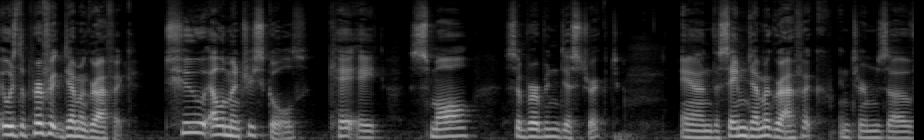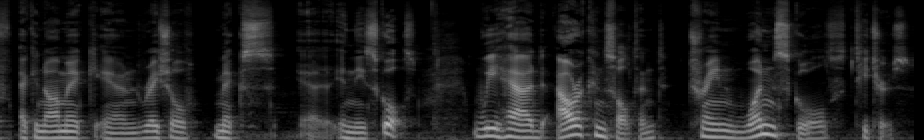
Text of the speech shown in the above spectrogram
It was the perfect demographic. Two elementary schools, K 8, small suburban district, and the same demographic in terms of economic and racial mix uh, in these schools. We had our consultant train one school's teachers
